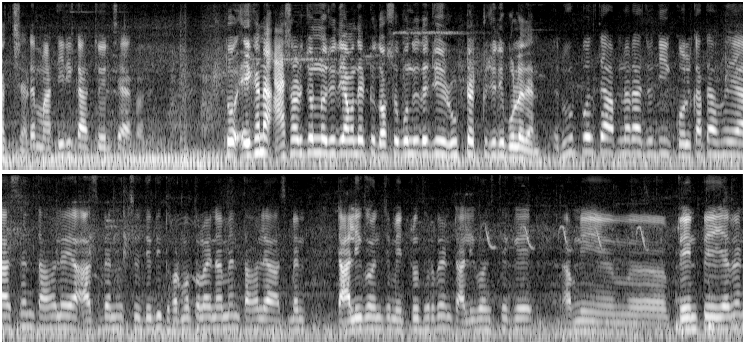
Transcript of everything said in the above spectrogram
আচ্ছা। এটা মাটিরই কাজ চলছে এখন। তো এখানে আসার জন্য যদি আমাদের একটু দর্শক বন্ধুদের যদি রুটটা একটু যদি বলে দেন। রুট বলতে আপনারা যদি কলকাতা হয়ে আসেন, তাহলে আসবেন হচ্ছে যদি ধর্মতলায় নামেন, তাহলে আসবেন টালিগঞ্জ মেট্রো ধরবেন। টালিগঞ্জ থেকে আপনি ট্রেন পেয়ে যাবেন।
